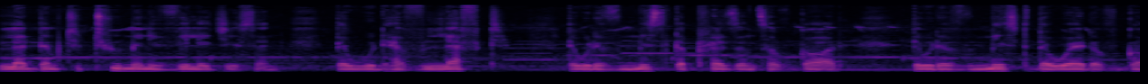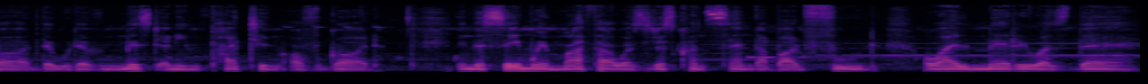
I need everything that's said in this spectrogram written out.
led them to too many villages and they would have left. They would have missed the presence of God. They would have missed the word of God. They would have missed an imparting of God. In the same way, Martha was just concerned about food while Mary was there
